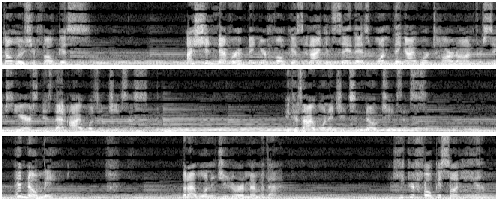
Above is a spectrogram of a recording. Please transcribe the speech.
Don't lose your focus. I should never have been your focus, and I can say this one thing I worked hard on for six years is that I wasn't Jesus. Because I wanted you to know Jesus and know me. But I wanted you to remember that. Keep your focus on Him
